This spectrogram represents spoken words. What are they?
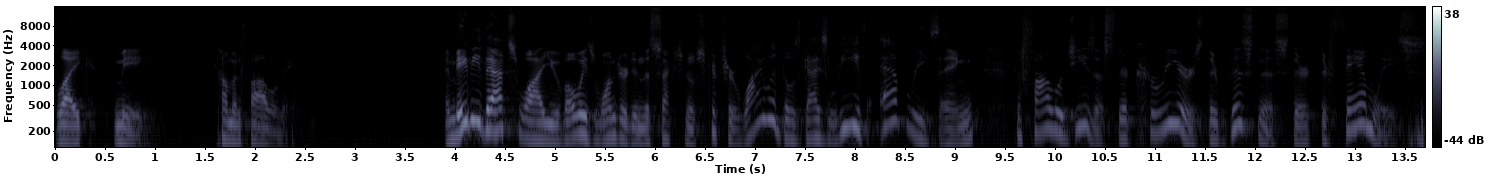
like me. Come and follow me. And maybe that's why you've always wondered in this section of Scripture why would those guys leave everything to follow Jesus? Their careers, their business, their, their families.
